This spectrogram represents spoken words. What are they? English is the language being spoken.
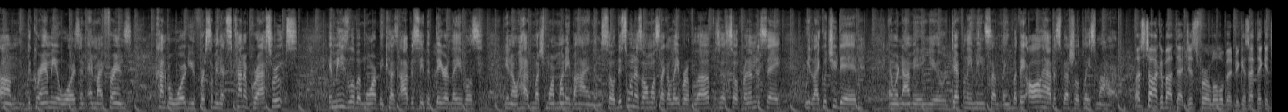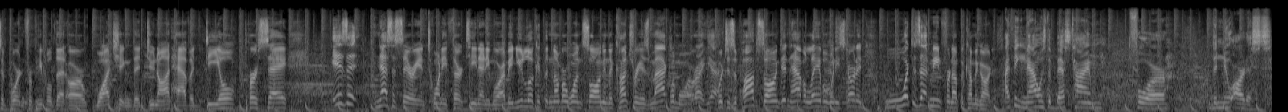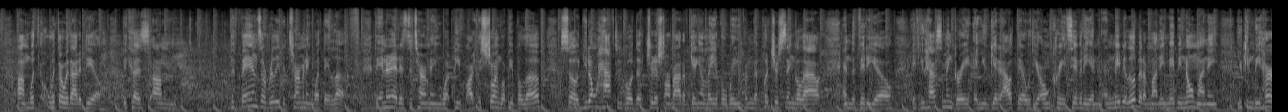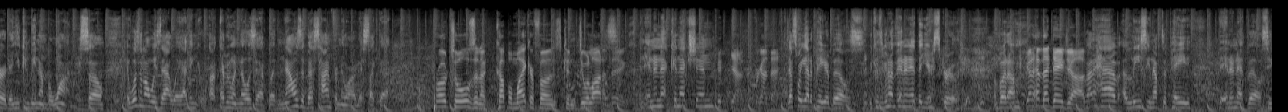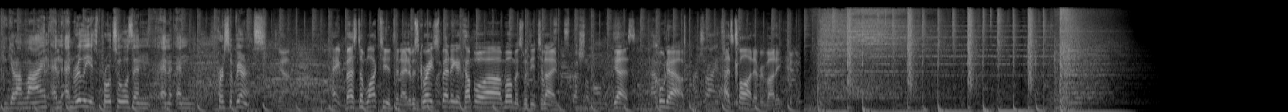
um, the Grammy Awards and, and my friends kind of award you for something that's kind of grassroots, it means a little bit more because obviously the bigger labels, you know, have much more money behind them. So this one is almost like a labor of love. So, so for them to say, we like what you did and we're nominating you, definitely means something. But they all have a special place in my heart. Let's talk about that just for a little bit because I think it's important for people that are watching that do not have a deal per se. Is it necessary in 2013 anymore? I mean, you look at the number one song in the country is Macklemore, Right, yeah. which is a pop song, didn't have a label when he started. What does that mean for an up and coming artist? I think now is the best time for the new artists, um, with with or without a deal, because um, the fans are really determining what they love. The internet is determining what people are showing what people love. So you don't have to go the traditional route of getting a label, waiting for them to put your single out and the video. If you have something great and you get it out there with your own creativity and, and maybe a little bit of money, maybe no money, you can be heard and you can be number one. So it wasn't always that way. I think everyone knows that, but now is the best time for new artists like that. Pro Tools and a couple microphones can do a lot of things. An internet connection. Yeah, I forgot that. That's why you got to pay your bills because if you don't have internet, then you're screwed. But um, Gotta have that day job. you got to have at least enough to pay the internet bill so you can get online. And, and really, it's Pro Tools and, and, and perseverance. Yeah. Hey, best of luck to you tonight. It was great spending a couple uh, moments with you tonight. Special moment. Yes, cool down. I'm trying. That's Claude, everybody.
